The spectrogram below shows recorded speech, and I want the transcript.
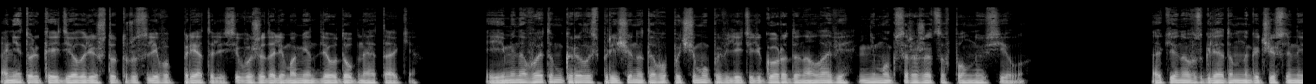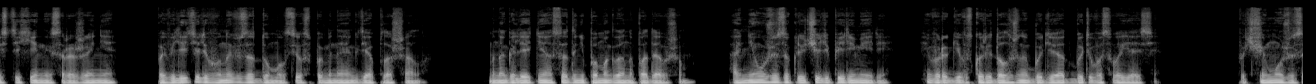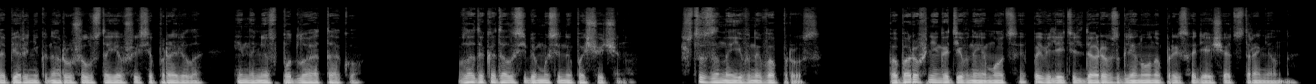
Они только и делали, что трусливо прятались и выжидали момент для удобной атаки. И именно в этом крылась причина того, почему повелитель города на лаве не мог сражаться в полную силу. Окинув взглядом многочисленные стихийные сражения, повелитель вновь задумался, вспоминая, где оплошал. Многолетняя осада не помогла нападавшим. Они уже заключили перемирие, и враги вскоре должны были отбыть во свояси. Почему же соперник нарушил устоявшиеся правила и нанес подлую атаку? Владыка дал себе мысленную пощечину. Что за наивный вопрос? Поборов негативные эмоции, повелитель Дара взглянул на происходящее отстраненно.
